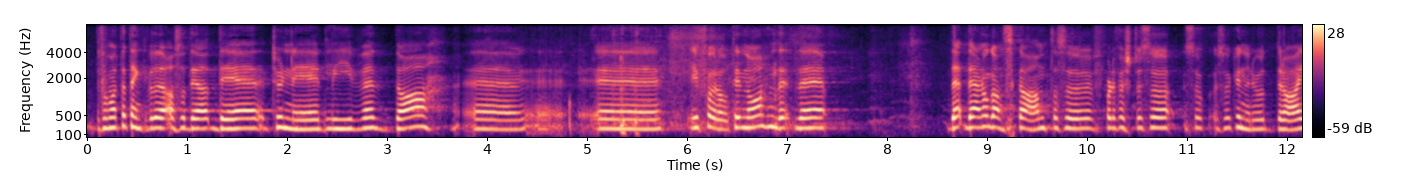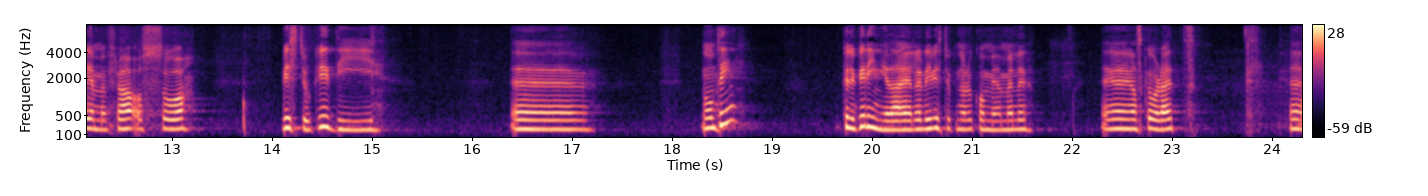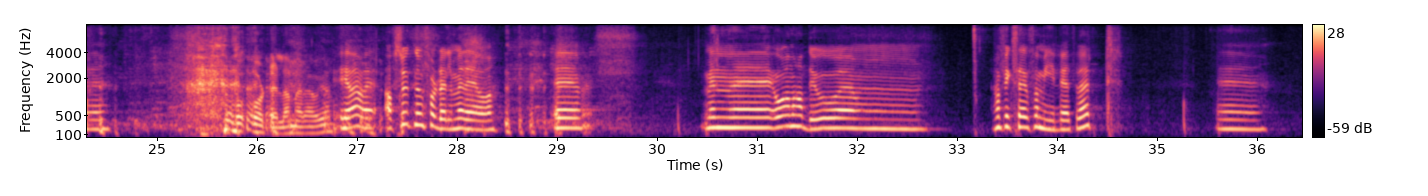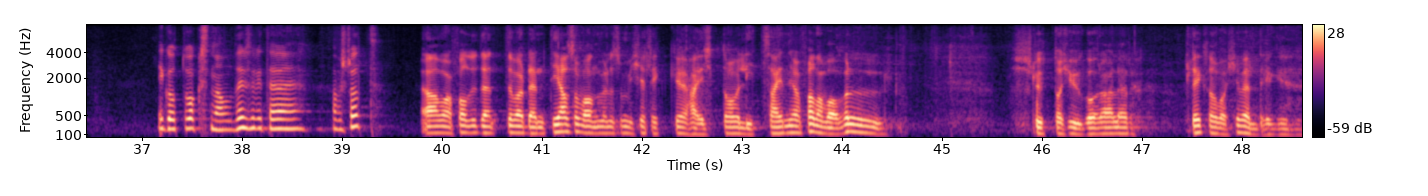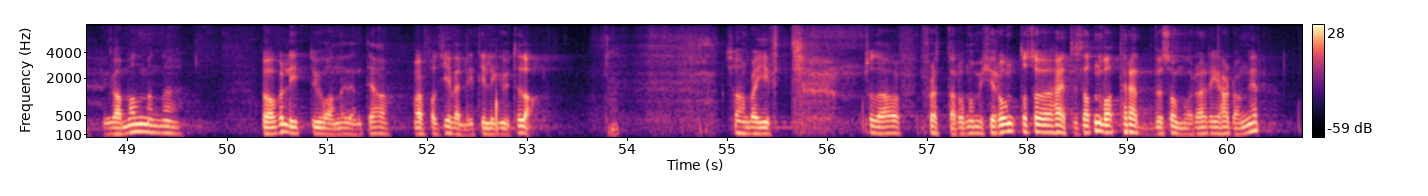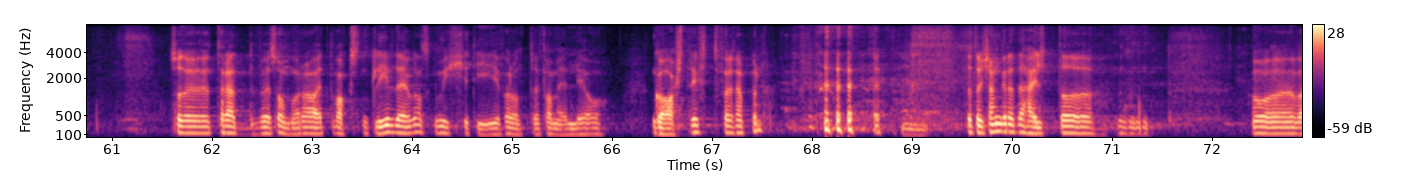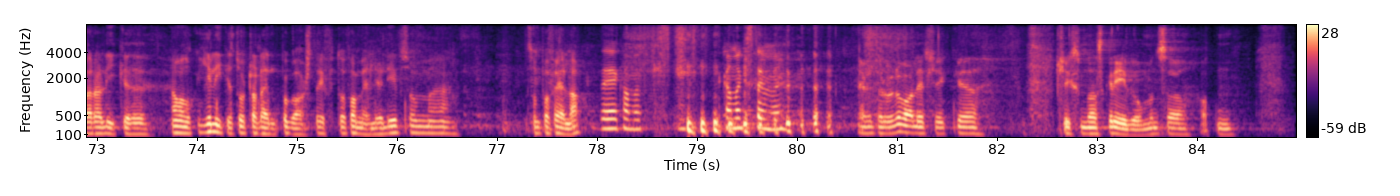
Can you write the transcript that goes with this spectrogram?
det får meg til å tenke på det, altså det, det turnélivet da eh, eh, I forhold til nå det, det, det er noe ganske annet. Altså, for det første så, så, så kunne du jo dra hjemmefra, og så visste jo ikke de eh, noen ting. Kunne ikke ringe deg, eller de visste jo ikke når du kom hjem. eller eh, Ganske ålreit. Eh, Fordeler med det òg, ja. ja, absolutt noen fordeler med det òg. Men eh, Og han hadde jo um, Han fikk seg jo familie etter hvert. Eh, I godt voksen alder, så vidt jeg har forstått. Ja, i hvert fall den, Det var den tida så var han vel liksom ikke slik helt og litt sein. i hvert fall. Han var vel slutt av 20-åra eller slik, så han var ikke veldig gammel. Men eh, det var vel litt uvanlig den tida. I hvert fall ikke veldig tidlig ute, da. Så han ble gift. Så da flytta noe mye rundt. Og så heter det at han var 30 somre i Hardanger. Så det er 30 somre av et voksent liv, det er jo ganske mye tid i forhold til familie og gardsdrift, f.eks. Jeg tror ikke han greide helt å, å være like Han var nok ikke like stort talent på gardsdrift og familieliv som, eh, som på fela. Det kan nok, det kan nok stemme. Jeg tror det var litt slik, eh, slik som om den, så at den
